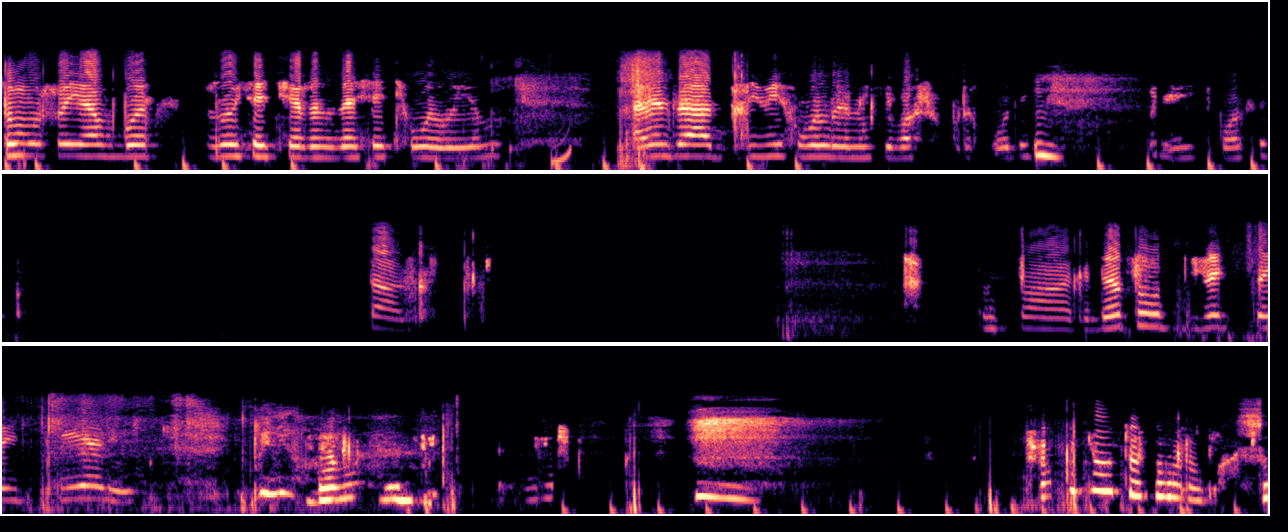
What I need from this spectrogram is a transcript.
тому що я вернуся через 10 хвилин. А він за 2 хвилини хіба що приходить. Так. Так, де тут цей телек? Бля. Що ти тут робиш? Що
